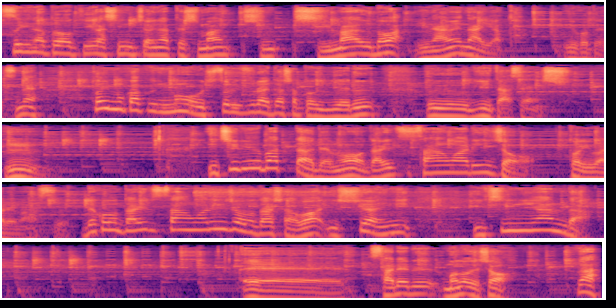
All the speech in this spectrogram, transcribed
次の投球が慎重になってしまうしまうのは否めないよということですね。とにもかくにも打ち取りづらい打者と言えるギータ選手。うん。一流バッターでも打率3割以上と言われます。で、この打率3割以上の打者は1試合に1、2安打、えー、されるものでしょう。が、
